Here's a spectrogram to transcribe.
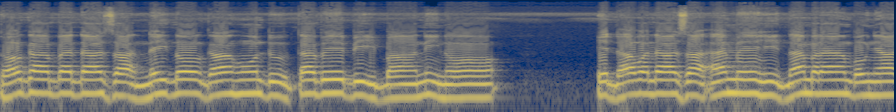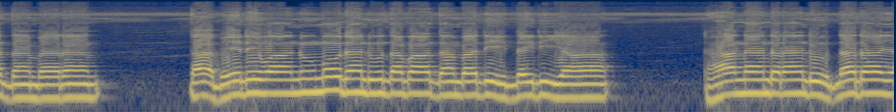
သောကပတ္တာသနေသောဂဟွန်တုတဗေပိပါဏိနော ဣဒဝဒာသအမေဟိတံပရံပုညတံပရံသဗေဒေဝ ानु မောဒန္တုတပ္ပတံပတိဒိဋ္ဌိယဒါနန္တရန္တုတတယ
